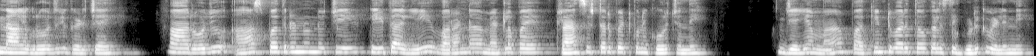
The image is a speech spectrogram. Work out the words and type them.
నాలుగు రోజులు గడిచాయి. ఆ రోజు ఆసుపత్రి నుండి వచ్చి టీ తాగి వరండా మెట్లపై ట్రాన్సిస్టర్ పెట్టుకుని కూర్చుంది. జయమ్మ పక్కింటి వారితో కలిసి గుడికి వెళ్ళింది.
